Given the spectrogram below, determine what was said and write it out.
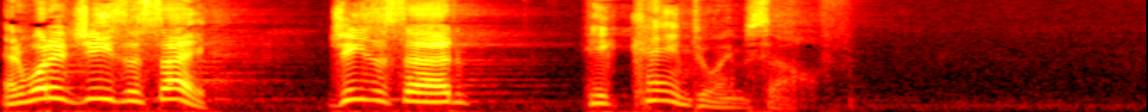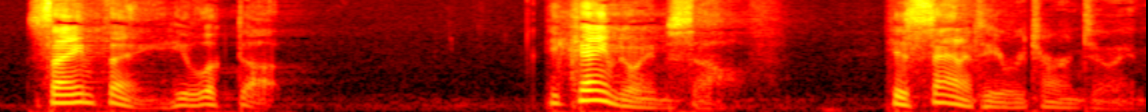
And what did Jesus say? Jesus said, He came to himself. Same thing. He looked up. He came to himself. His sanity returned to him.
